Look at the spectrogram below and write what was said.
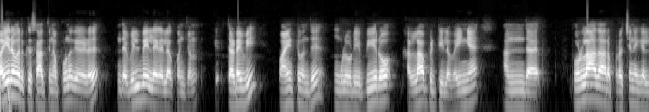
பைரவருக்கு சாத்தின புணுகேடு இந்த வில்வை இலையில் கொஞ்சம் தடவி வாங்கிட்டு வந்து உங்களுடைய பீரோ கல்லாப்பெட்டியில் வைங்க. அந்த பொருளாதார பிரச்சனைகள்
